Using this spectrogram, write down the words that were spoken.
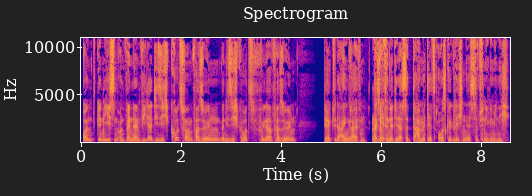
und genießen. Und wenn dann wieder die sich kurz vorm Versöhnen, wenn die sich kurz wieder versöhnen, direkt wieder eingreifen. Also kennt- findet ihr, dass das damit jetzt ausgeglichen ist? Das finde ich nämlich nicht.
